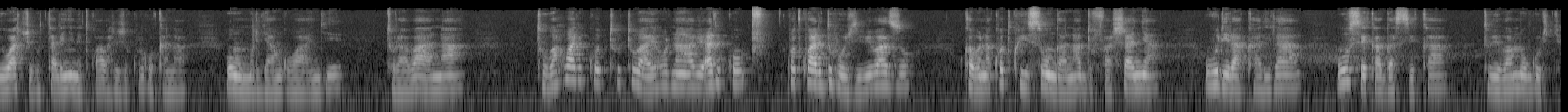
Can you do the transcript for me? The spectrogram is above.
iwacu butare nyine twabashije kurokokana bo mu muryango wanjye turabana tubaho ariko tu- tubayeho nabi ariko ko twari duhuje ibibazo ukabona ko twisungana dufashanya urira akarira useka agaseka tubibamo gutyo.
